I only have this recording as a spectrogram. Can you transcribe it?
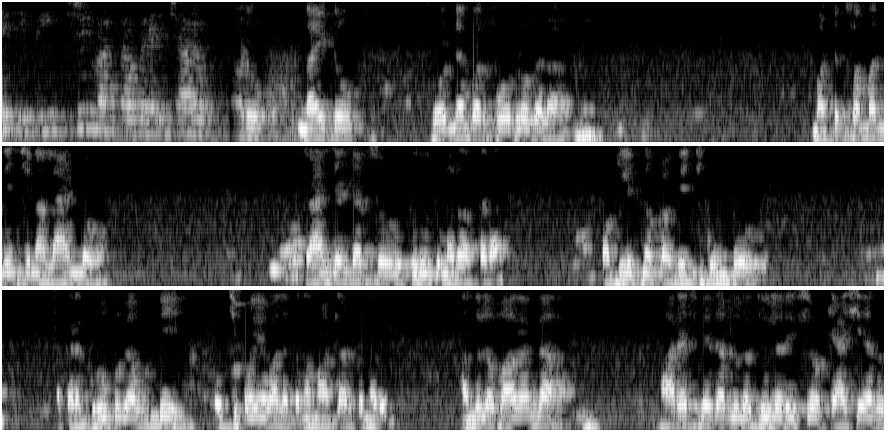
ఏసీపీ శ్రీనివాసరావు వెల్లడించారు. నాడు రోడ్ నెంబర్ ఫోర్లో గల మట్టుకు సంబంధించిన ల్యాండ్లో ట్రాన్స్జెండర్స్ తిరుగుతున్నారు అక్కడ. పబ్లిక్ను కవ్వించుకుంటూ అక్కడ గ్రూపుగా ఉండి వచ్చిపోయే వాళ్ళతో మాట్లాడుతున్నారు. అందులో భాగంగా ఆర్ఎస్ బెదర్లో జ్యువెలరీస్లో క్యాషియర్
